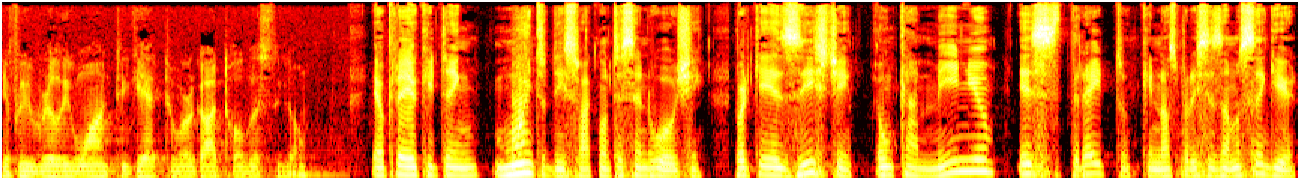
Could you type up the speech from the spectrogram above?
if we really want to get to where God told us to go. Eu creio que tem muito disso acontecendo hoje, porque existe um caminho estreito que nós precisamos seguir,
